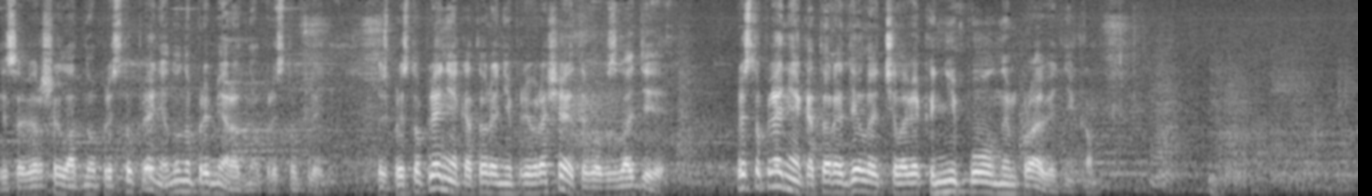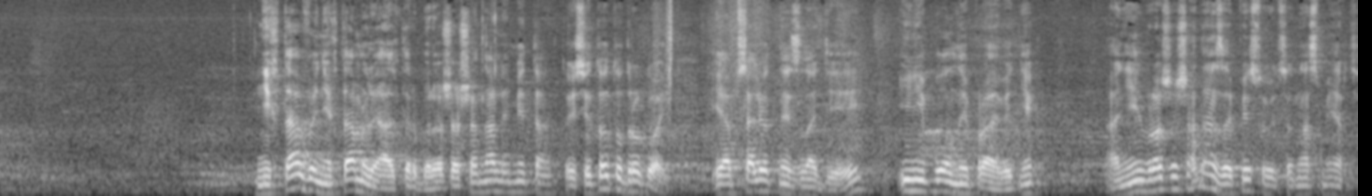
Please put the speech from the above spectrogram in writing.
и совершил одно преступление, ну, например, одно преступление. То есть преступление, которое не превращает его в злодея. Преступление, которое делает человека неполным праведником. Нихтав и нихтам ли альтер барашашана лимита. То есть и тот, и другой. И абсолютный злодей, и неполный праведник, они в Рошашана записываются на смерть.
